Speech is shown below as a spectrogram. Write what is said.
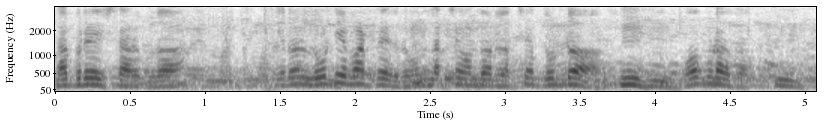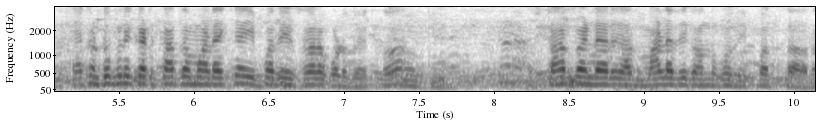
ಸಬ್ ರಿಜಿಸ್ಟರ್ಗಳು ಇರೋರು ಲೂಟಿ ಮಾಡ್ತಾಯಿದ್ರು ಒಂದು ಲಕ್ಷ ಒಂದೂವರೆ ಲಕ್ಷ ದುಡ್ಡು ಹೋಗ್ಬಿಡೋದು. ಯಾಕಂದ್ರೆ ಡೂಪ್ಲಿಕೇಟ್ ಖಾತೆ ಮಾಡೋಕ್ಕೆ ಇಪ್ಪತ್ತೈದು ಸಾವಿರ ಕೊಡಬೇಕು. ಸ್ಟಾಂಪ್ ವೆಂಡರ್ಗೆ ಅದು ಮಾಡೋದಕ್ಕೆ ಅಂದ್ಕೊಂಡು ಇಪ್ಪತ್ತು ಸಾವಿರ.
